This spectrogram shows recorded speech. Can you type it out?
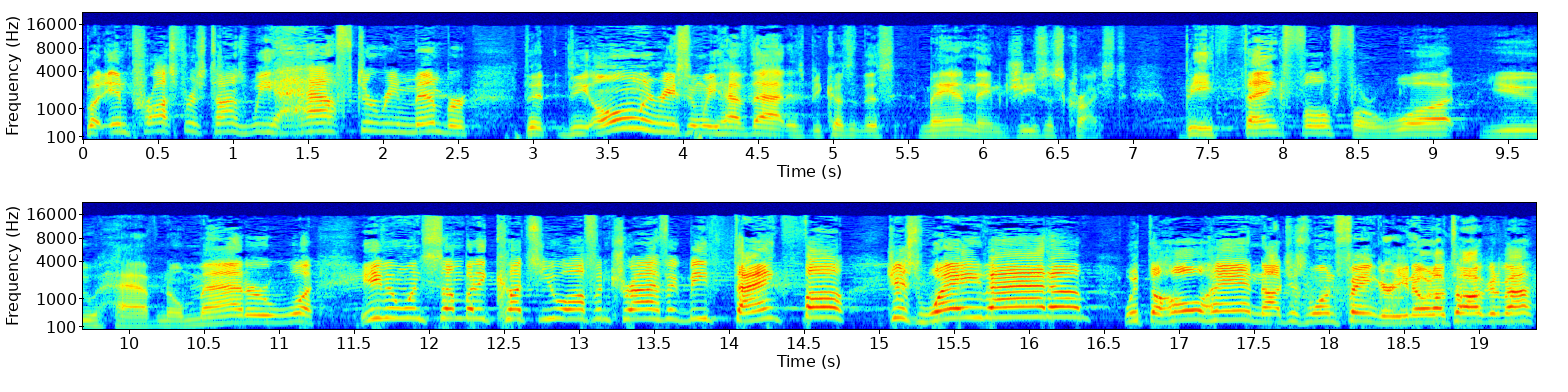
But in prosperous times, we have to remember that the only reason we have that is because of this man named Jesus Christ. Be thankful for what you have, no matter what. Even when somebody cuts you off in traffic, be thankful. Just wave at them with the whole hand, not just one finger. You know what I'm talking about?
